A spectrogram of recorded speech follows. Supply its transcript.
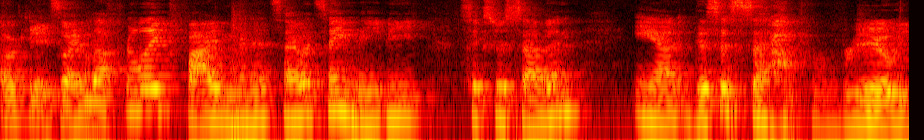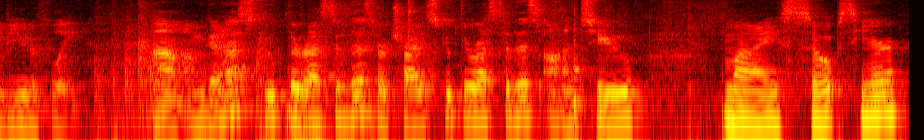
Okay, so I left for like five minutes, I would say maybe six or seven. And this is set up really beautifully. Um, I'm gonna scoop the rest of this or try to scoop the rest of this onto my soaps here.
